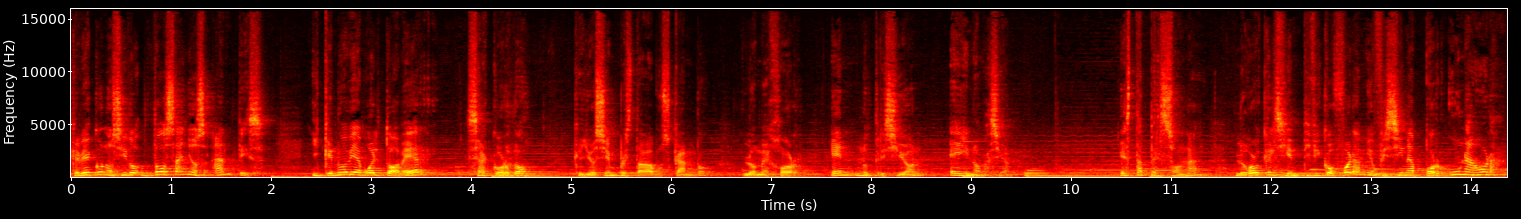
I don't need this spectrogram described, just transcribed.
que había conocido dos años antes y que no había vuelto a ver, se acordó que yo siempre estaba buscando lo mejor en nutrición e innovación. Esta persona logró que el científico fuera a mi oficina por una hora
